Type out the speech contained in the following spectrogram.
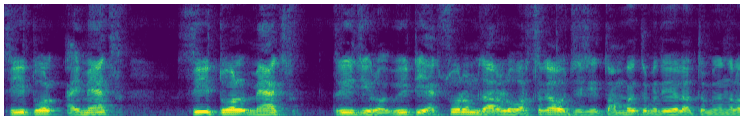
C twelve iMax C twelve max three zero వీటి ఎక్స్షోరూమ్ ధరలు వరుసగా వచ్చేసి తొంభై తొమ్మిది వేల తొమ్మిది వందల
